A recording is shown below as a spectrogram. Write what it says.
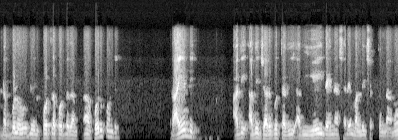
డబ్బులు నేను కోట్ల కోట్ల కోరుకోండి. రాయండి. అది అది జరుగుతుంది అది ఏదైనా సరే మళ్ళీ చెప్తున్నాను.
